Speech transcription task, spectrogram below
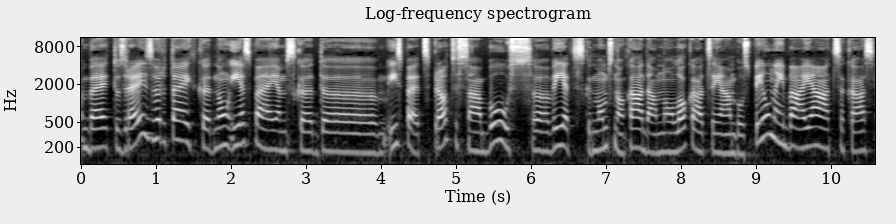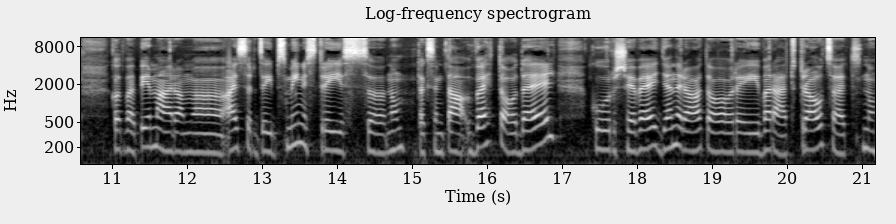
Bet uzreiz varu teikt, ka nu, iespējams, ka uh, izpētes procesā būs uh, vietas, kad mums no kādām no lokācijām būs pilnībā jāatsakās. Kaut vai, piemēram, uh, aizsardzības ministrijas uh, nu, tā, veto dēļ, kur šie vēja ģeneratori varētu traucēt nu,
